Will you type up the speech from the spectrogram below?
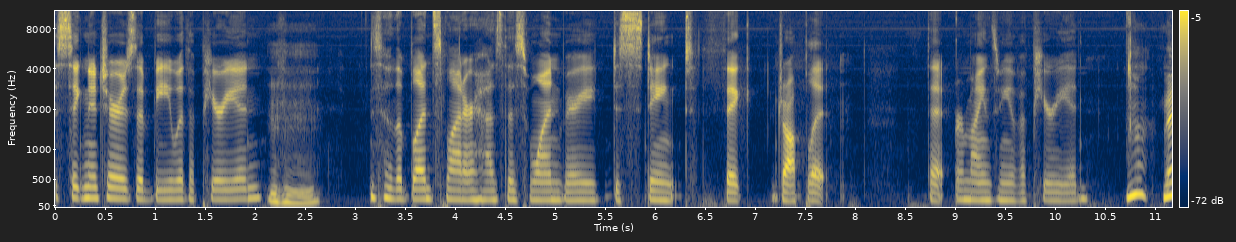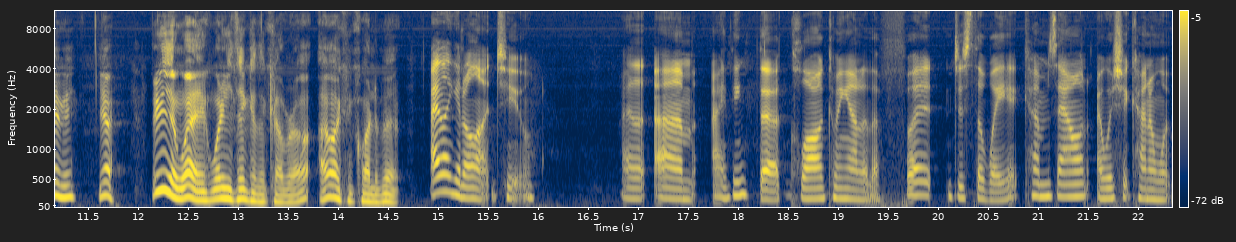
signature is a B with a period. hmm So the blood splatter has this one very distinct, thick droplet that reminds me of a period. Yeah, maybe, yeah. Either way, what do you think of the cover? I, I like it quite a bit. I like it a lot too. I um I think the claw coming out of the foot, just the way it comes out. I wish it kind of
